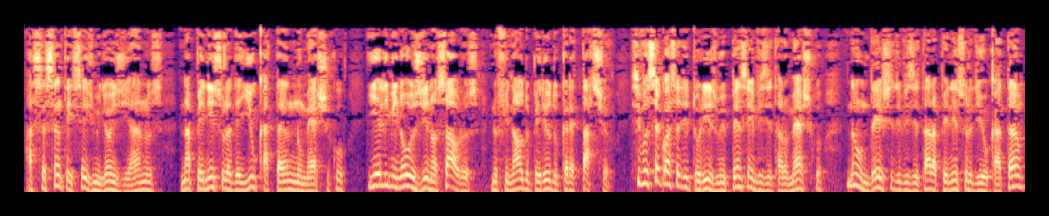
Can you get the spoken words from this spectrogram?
há 66 milhões de anos na península de Yucatán, no México, e eliminou os dinossauros no final do período Cretáceo. Se você gosta de turismo e pensa em visitar o México, não deixe de visitar a península de Yucatán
